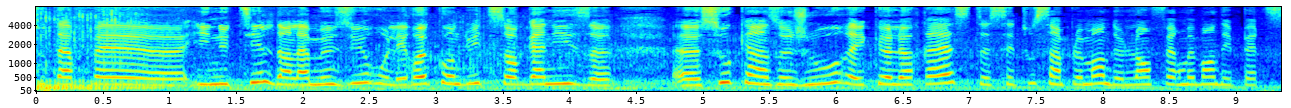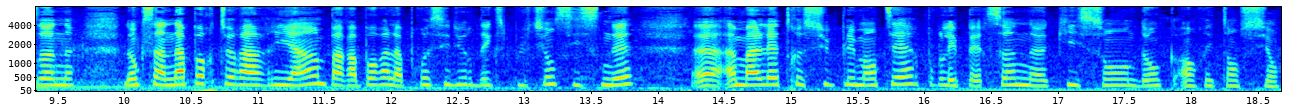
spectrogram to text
tout à fait inutile dans la mesure où les reconduites s'organisent euh, sous 15 jours et que le reste, c'est tout simplement de l'enfermement des personnes. Donc ça n'apportera rien par rapport à la procédure d'expulsion, si ce n'est euh, un mal-être supplémentaire pour les personnes qui sont donc en rétention.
